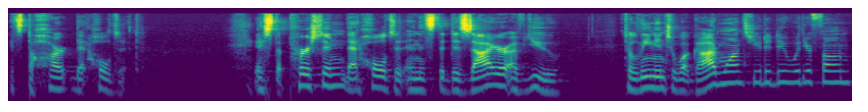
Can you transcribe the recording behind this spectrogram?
it's the heart that holds it. It's the person that holds it, and it's the desire of you to lean into what God wants you to do with your phone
